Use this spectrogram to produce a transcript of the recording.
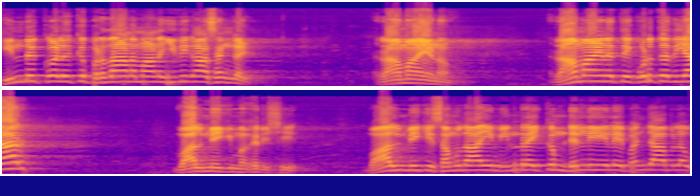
இந்துக்களுக்கு பிரதானமான இதிகாசங்கள். ராமாயணம். ராமாயணத்தை கொடுத்தது யார்? வால்மீகி மகரிஷி. வால்மீகி சமுதாயம் இன்றைக்கும் டெல்லியிலே பஞ்சாபில்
